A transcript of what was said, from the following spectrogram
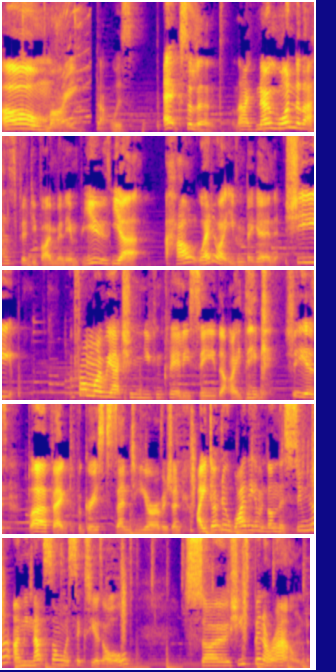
oh my, that was excellent. Like, no wonder that has 55 million views. Yeah, how, where do I even begin? She, from my reaction, you can clearly see that I think she is perfect for Greece to send to Eurovision. I don't know why they haven't done this sooner. I mean, that song was six years old. So she's been around.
